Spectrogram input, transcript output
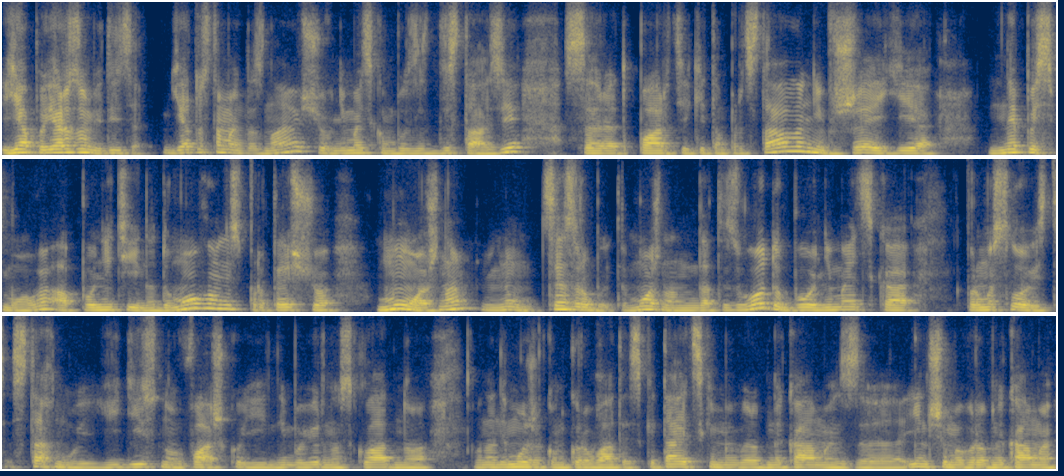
Я, я розумію, дивіться, я достеменно знаю, що в німецькому дистазі серед партій, які там представлені, вже є не письмова, а понятійна домовленість про те, що можна ну, це зробити, можна надати згоду, бо німецька промисловість стагнує, їй дійсно важко, їй неймовірно складно. Вона не може конкурувати з китайськими виробниками, з е, іншими виробниками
